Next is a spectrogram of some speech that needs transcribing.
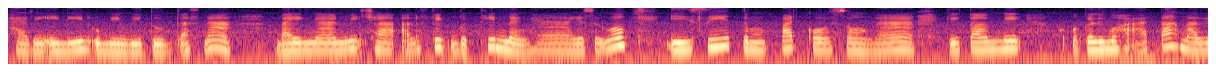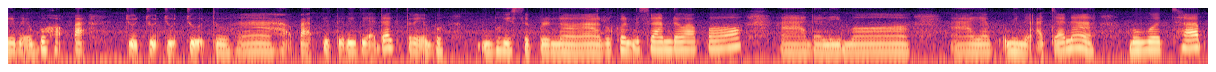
Hari ini Umi Wi tugas nah. Bayangan Wicha Alfik betin neng. Ha. Ya suruh isi tempat kosong. Ha. Kita ambil kelima hak atas mari ambil buh hak pak cuk cuk cuk cuk tu. Ha hak pak titik-titik ada kita ambil buh buh sempurna ha. rukun Islam dah apa? Ha ada lima. Ha yang minat acana mengucap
